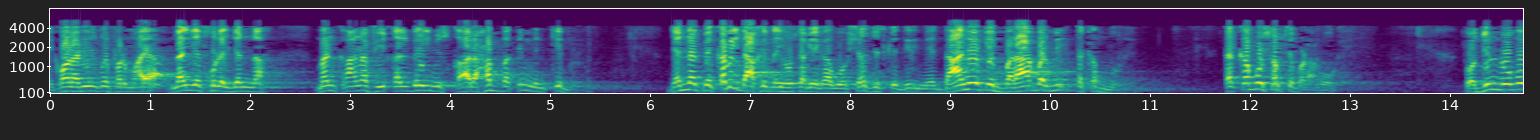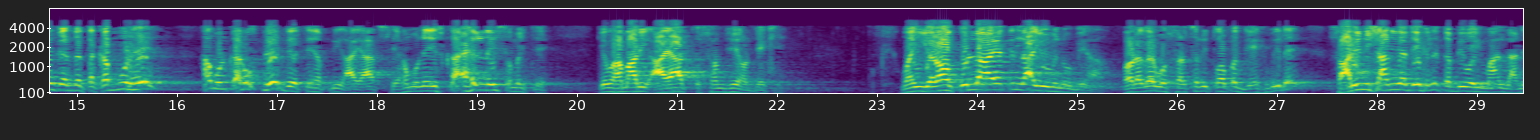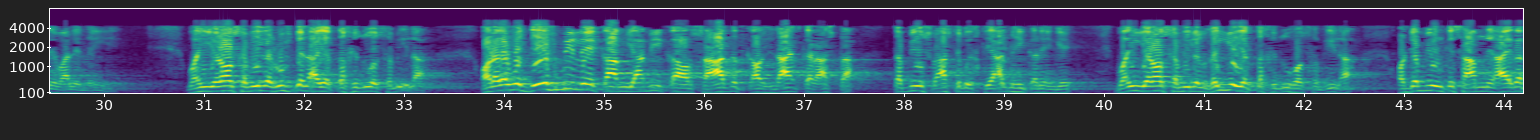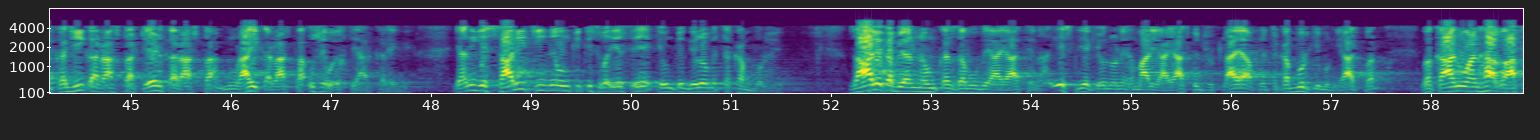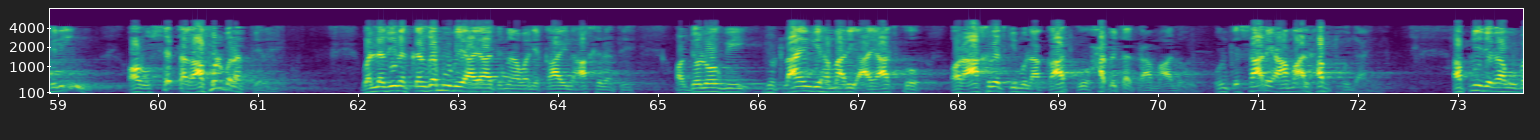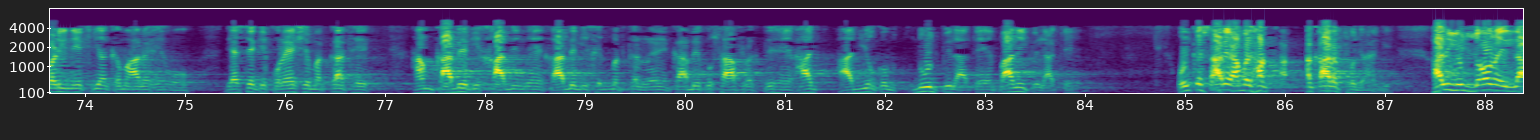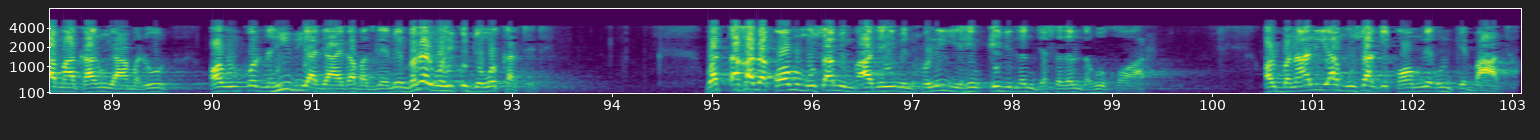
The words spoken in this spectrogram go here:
एक और हदीस में फरमाया, लन खुल जन्ना मन काना फ़ी कल्ब ही मिसकार हब्बतिम मिन किब्र। जन्नत में कभी दाखिल नहीं हो सकेगा वो शख्स जिसके दिल में दाने के बराबर भी तकबर है। तकबर सबसे बड़ा रोग है। तो जिन लोगों के अंदर तकबर है हम उनका रुख फेर देते हैं अपनी आयात से। हम उन्हें इसका अहल नहीं समझते कि वह हमारी आयात को समझें और देखें। वहीं यरो कुल्ला आयत लायुमिनो बिहा। और अगर वो सरसरी तौर पर देख भी ले, सारी निशानियाँ देख ले, तब भी वो ईमान लाने वाले नहीं है। वहीं यरो सबीला रुशद आयत तखजू सबीला। और अगर वो देख भी ले कामयाबी का और शहादत का और हिदायत का रास्ता, तब भी उस रास्ते को इख्तियार नहीं करेंगे। वहीं यरो सबील गई या तखजू सबीला। और जब भी उनके सामने आएगा, कजी का रास्ता, टेढ़ का रास्ता गुमराही का रास्ता, उसे वो इख्तियार करेंगे। यानी ये सारी चीज़ें उनकी किस वजह से है कि उनके दिलों में तकबर है। जाल कभी अन्न का जबूब आयात है ना इसलिए कि उन्होंने हमारी आयात को झुटलाया अपने तकबर की बुनियाद पर। वह कानू अनहा गाफिलीन, और उससे तगाफुल बरतते रहे। वल्लजीन कजबूब आयात ना वाले कायल आखिरत, और जो लोग भी झुटलाएँगे हमारी आयात को और आखिरत की मुलाकात को हब तक अमाल हो, उनके सारे अमाल हब्त हो जाएँगे। अपनी जगह वो बड़ी नेकियाँ कमा रहे हों। जैसे कि कुरैश मक्का थे, हम काबे की खादिम हैं, काबे की खिदमत कर रहे हैं, काबे को साफ़ रखते हैं, हाज, हाजियों को दूध पिलाते हैं, पानी पिलाते हैं। उनके सारे अमल हक, अकारत हो जाएँगे। हल युजौन अल्लाह माकानू या मलूर और उनको नहीं दिया जाएगा बदले में, मगर वही कुछ जो वो करते थे। वह तखद कौम मूसा बाजही मिन हुली यहिम इजलन जसदन लहू ख्वार। और बना लिया मूसा की कौम ने उनके बाद।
